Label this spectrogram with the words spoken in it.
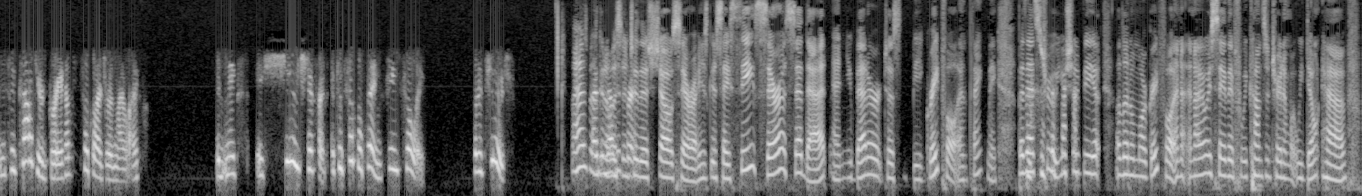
and you say, God, you're great. I'm so glad you're in my life. It makes a huge difference. It's a simple thing. Seems silly, but it's huge. My husband's going to listen friend. to this show, Sarah. He's going to say, "See, Sarah said that, and you better just be grateful and thank me." But that's true. you should be a, a little more grateful. And and I always say that if we concentrate on what we don't have,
